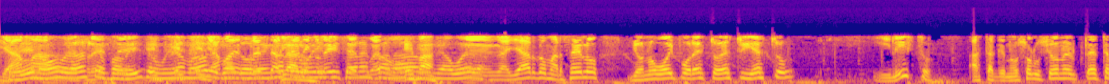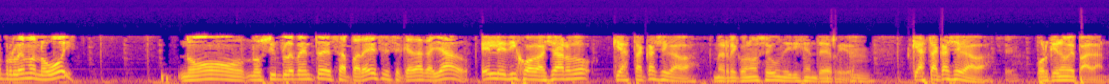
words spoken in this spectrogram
llama. no, gracias, Fabito, muy amable. llama de Cuando frente venga, al claro. técnico y voy a le dice, invitar a bueno, Es más, eh, mi abuela. Gallardo, Marcelo, yo no voy por esto, esto y esto, y listo. Hasta que no solucione este problema, no voy. No, no simplemente desaparece y se queda callado. Él le dijo a Gallardo que hasta acá llegaba, me reconoce un dirigente de River, Mm. que hasta acá llegaba, porque no me pagan.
